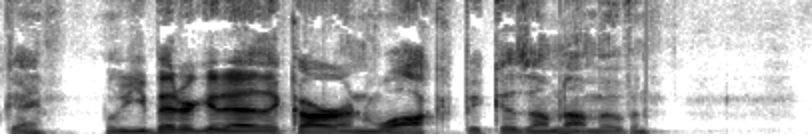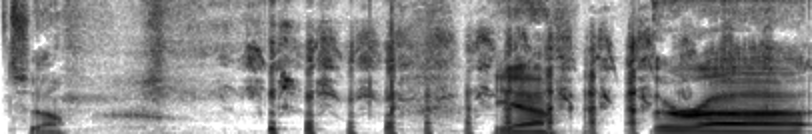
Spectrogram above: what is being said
Okay. Well, you better get out of the car and walk because I'm not moving. So, yeah, they're uh,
